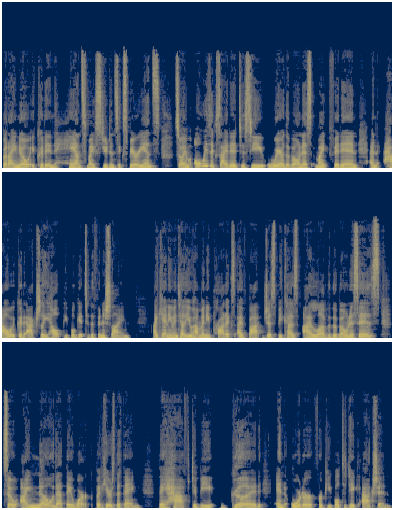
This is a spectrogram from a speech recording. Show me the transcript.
but I know it could enhance my students' experience. So I'm always excited to see where the bonus might fit in and how it could actually help people get to the finish line. I can't even tell you how many products I've bought just because I love the bonuses. So I know that they work, but here's the thing. They have to be good in order for people to take action.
